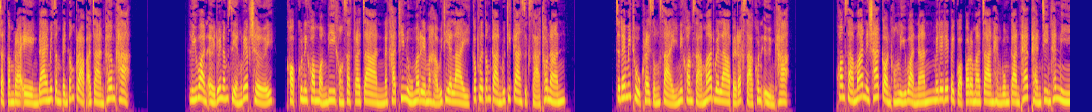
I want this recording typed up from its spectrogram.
จากตำราเองได้ไม่จำเป็นต้องกราบอาจารย์เพิ่มค่ะ หลีหวานเอ่ยด้วยน้ำเสียงเรียบเฉย ขอบคุณในความหวังดีของศาสตราจารย์นะคะ ที่หนูมาเรียนมหาวิทยาลัย ก็เพื่อต้องการวุฒิการศึกษาเท่านั้น จะได้ไม่ถูกใครสงสัยในความสามารถเวลาไปรักษาคนอื่นค่ะ ความสามารถในชาติก่อนของหลีหวานนั้นไม่ได้ได้ไปกว่าปรมาจารย์แห่งวงการแพทย์แผนจีนท่านนี้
